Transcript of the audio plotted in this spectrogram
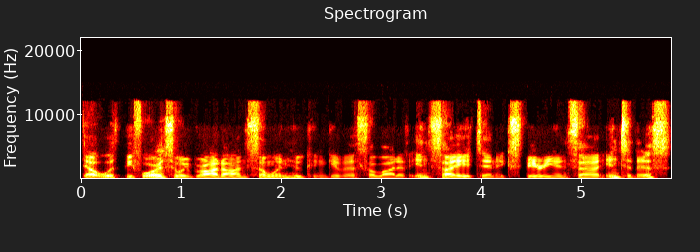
dealt with before. So, we brought on someone who can give us a lot of insight and experience uh, into this.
